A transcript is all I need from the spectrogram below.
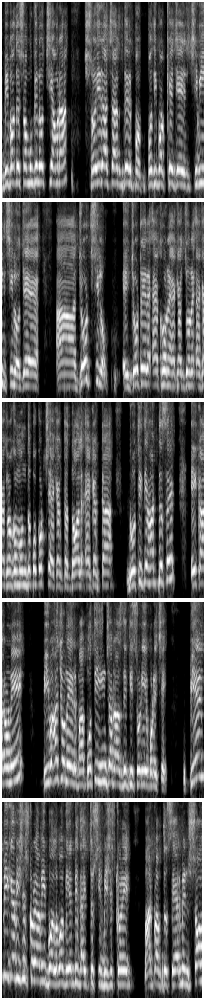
বিপদের সম্মুখীন হচ্ছি আমরা স্বৈরাচারদের প্রতিপক্ষে যে শিবির ছিল যে আহ জোট ছিল এই জোটের এখন এক একজন এক এক রকম মন্তব্য করছে এক একটা দল এক একটা গতিতে হাঁটতেছে। এই কারণে বিভাজনের বা প্রতিহিংসার রাজনীতি ছড়িয়ে পড়েছে। বিএনপি কে বিশেষ করে আমি বলব, বিএনপি দায়িত্বশীল বিশেষ করে ভারপ্রাপ্ত চেয়ারম্যান সহ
